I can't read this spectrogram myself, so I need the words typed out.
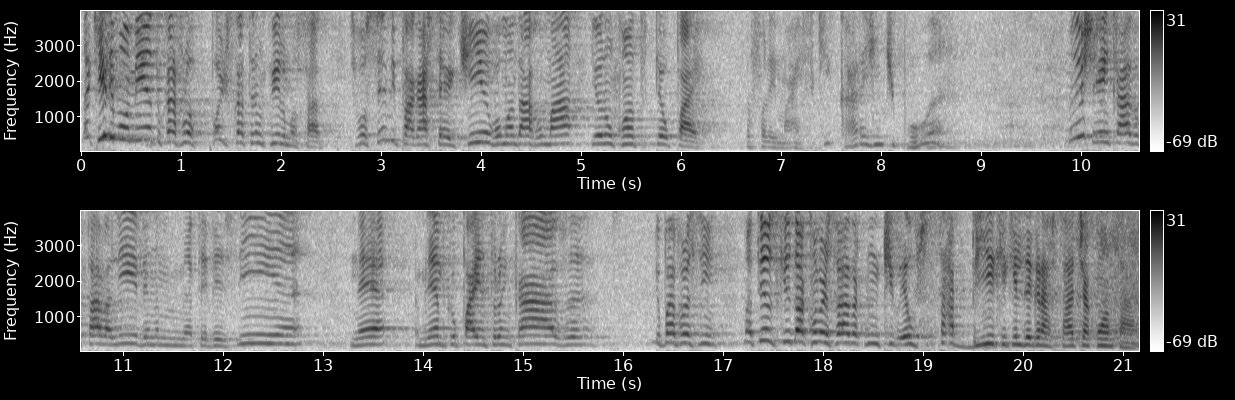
Naquele momento o cara falou, pode ficar tranquilo moçada, se você me pagar certinho eu vou mandar arrumar e eu não conto para teu pai. Eu falei, mas que cara gente boa. Eu cheguei em casa, estava ali vendo minha TVzinha, né? Eu me lembro que o pai entrou em casa, e o pai falou assim: Mateus, queria dar uma conversada contigo. Eu sabia que aquele desgraçado tinha contado.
